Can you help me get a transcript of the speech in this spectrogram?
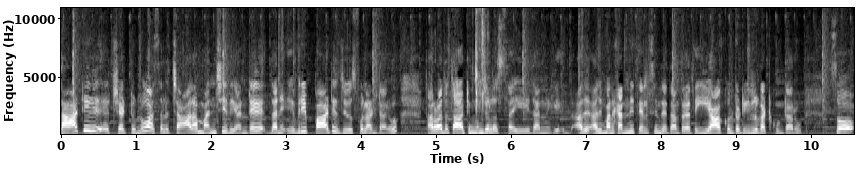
తాటి చెట్టులు అసలు చాలా మంచిది. అంటే దాని ఎవ్రీ పార్ట్ ఈజ్ యూస్ఫుల్ అంటారు. తర్వాత తాటి ముంజలు వస్తాయి. దానికి అది అది మనకు అన్నీ తెలిసిందే. దాని తర్వాత ఈ ఆకులతోటి ఇల్లు కట్టుకుంటారు. సో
